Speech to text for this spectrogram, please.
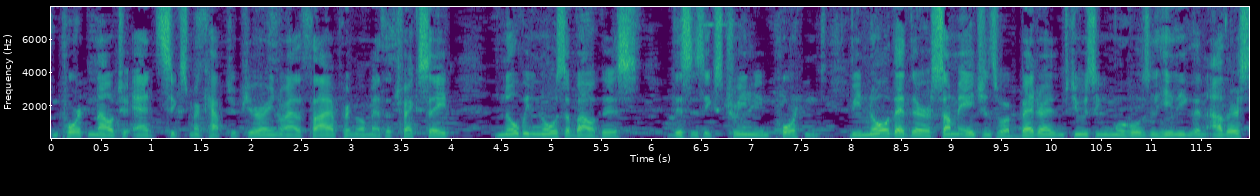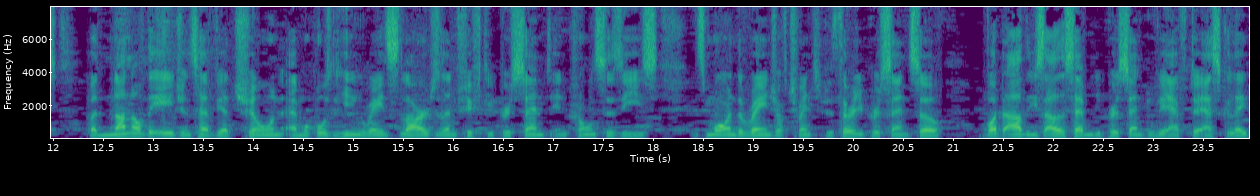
important now to add 6-mercaptopurine or azathioprine or methotrexate? Nobody knows about this this is extremely important. We know that there are some agents who are better at inducing mucosal healing than others, but none of the agents have yet shown a mucosal healing rates larger than 50% in Crohn's disease. It's more in the range of 20 to 30%. So, what are these other 70%? Do we have to escalate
